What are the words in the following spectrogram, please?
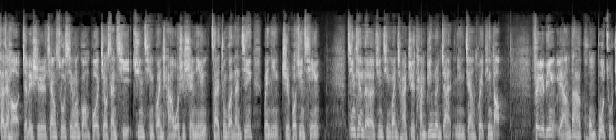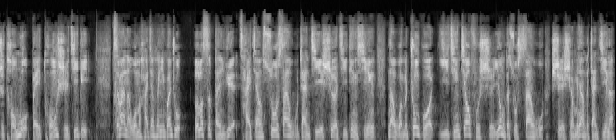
大家好，这里是江苏新闻广播九三七军情观察，我是世宁，在中国南京为您直播军情。今天的军情观察之谈兵论战，您将会听到菲律宾两大恐怖组织头目被同时击毙。此外呢，我们还将和您关注。俄罗斯本月才将苏三五战机设计定型，那我们中国已经交付使用的苏三五是什么样的战机呢？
